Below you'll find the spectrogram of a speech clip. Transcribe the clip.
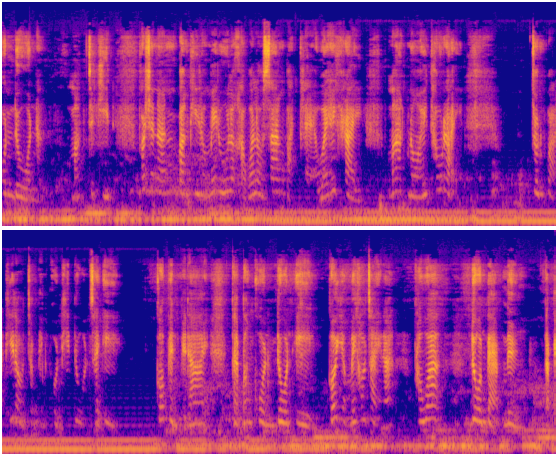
คนโดนน่ะมักจะคิด เพราะฉะนั้นบางทีเราไม่รู้หรอกค่ะว่าเราสร้างบาดแผลไว้ให้ใครมากน้อยเท่าไหร่ จนกว่าที่เราจะเป็นคนที่โดนซะเอง ก็เป็นไปได้ แต่บางคนโดนเองก็ยังไม่เข้าใจนะ เพราะว่าโดนแบบหนึ่งแต่ไป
